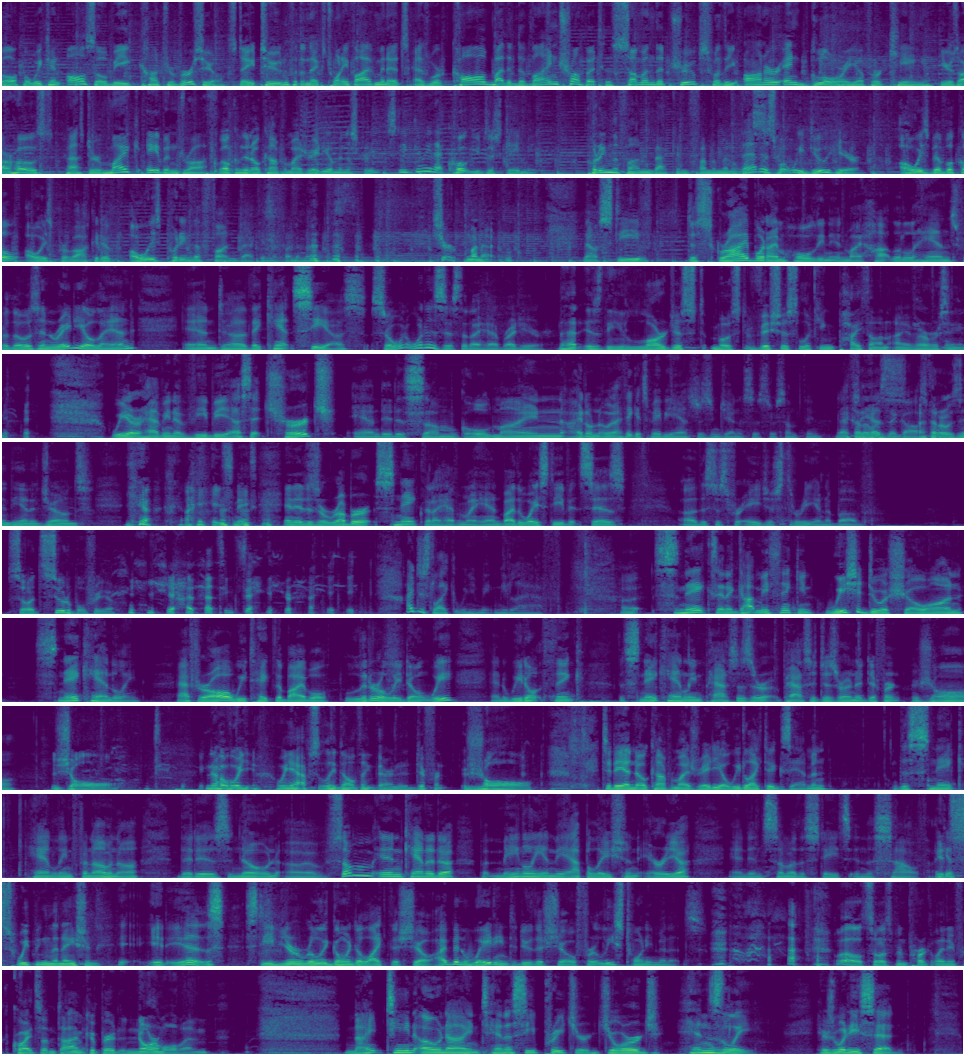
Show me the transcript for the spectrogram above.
but we can also be controversial. Stay tuned for the next 25 minutes as we're called by the divine trumpet to summon the troops for the honor and glory of her King. Here's our host, Pastor Mike Abendroth. Welcome to No Compromise Radio Ministry. Steve, give me that quote you just gave me. Putting the fun back in fundamentals. That is what we do here. Always biblical, always provocative, always putting the fun back in the fundamentals. sure, why not? Now, Steve, describe what I'm holding in my hot little hands for those in Radioland, and uh, they can't see us. So, what, what is this that I have right here? That is the largest, most vicious looking python I have ever seen. we are having a VBS at church, and it is some gold mine. I don't know. I think it's maybe Answers in Genesis or something. It actually it has was, the gospel. I thought it was Indiana Jones. Yeah, I hate snakes. and it is a rubber snake that I have in my hand. By the way, Steve, it says uh, this is for ages three and above. So it's suitable for you. yeah, that's exactly right. I just like it when you make me laugh. Uh, snakes, and it got me thinking we should do a show on snake handling. After all, we take the Bible literally, don't we? And we don't think the snake handling passages are, passages are in a different genre. Genre. no, we we absolutely don't think they're in a different genre. Today on No Compromise Radio, we'd like to examine the snake handling phenomena that is known, uh, some in Canada, but mainly in the Appalachian area and in some of the states in the South. I it's sweeping the nation. It, it is. Steve, you're really going to like this show. I've been waiting to do this show for at least 20 minutes. well, so it's been percolating for quite some time compared to normal then. 1909, Tennessee preacher George Hensley. Here's what he said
